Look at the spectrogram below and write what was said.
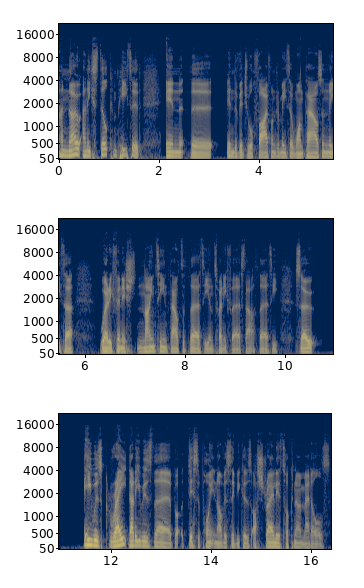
I know, and he still competed in the individual 500 meter, 1000 meter, where he finished 19th out of 30 and 21st out of 30. So he was great that he was there, but disappointing obviously because Australia took no medals.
